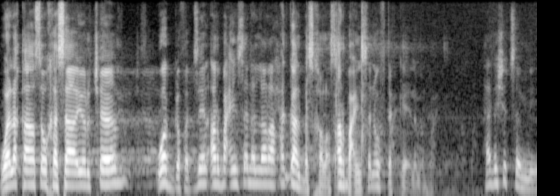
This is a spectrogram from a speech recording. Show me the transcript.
ولا قاسوا خسائر كم؟ وقفت. زين أربعين سنة اللي راحت قال بس خلاص أربعين سنة وافتكينا منها هذا شو تسميه؟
